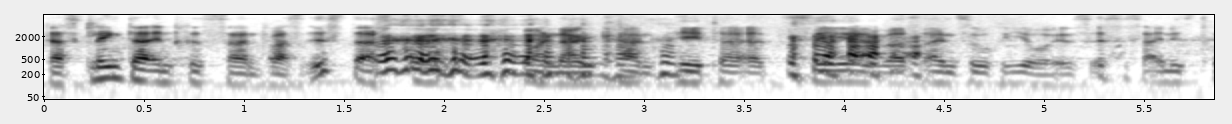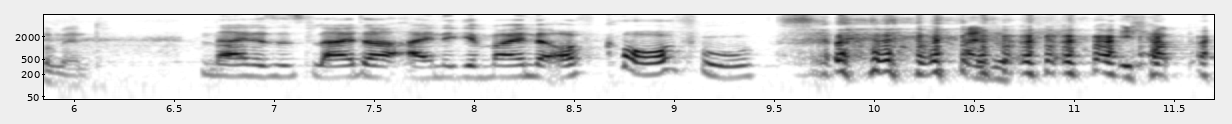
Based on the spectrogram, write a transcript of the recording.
das klingt da interessant, was ist das denn? Und dann kann Peter erzählen, was ein Sorio ist. Es ist ein Instrument. Nein, es ist leider eine Gemeinde auf Korfu. Also, ich habe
